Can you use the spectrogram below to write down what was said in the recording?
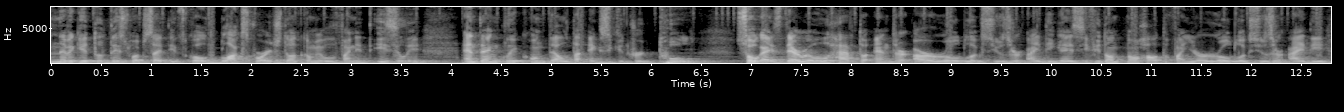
navigate to this website. It's called blocksforge.com, you will find it easily. And then click on delta executor tool. So guys there we will have to enter our roblox user id guys. If you don't know how to find your roblox user id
